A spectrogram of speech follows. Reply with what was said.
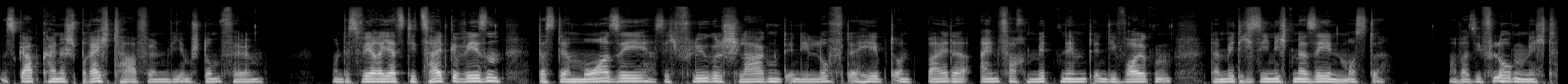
Es gab keine Sprechtafeln wie im Stummfilm. Und es wäre jetzt die Zeit gewesen, dass der Moorsee sich flügelschlagend in die Luft erhebt und beide einfach mitnimmt in die Wolken, damit ich sie nicht mehr sehen musste. Aber sie flogen nicht,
